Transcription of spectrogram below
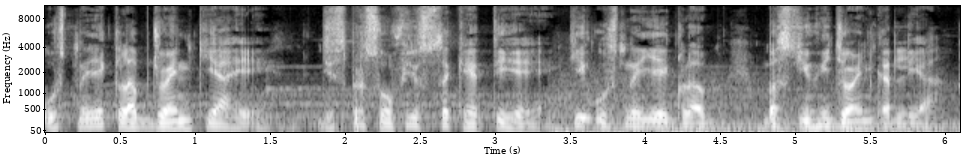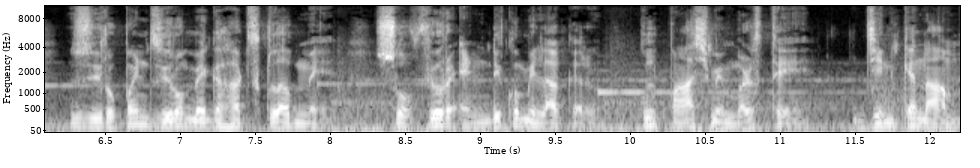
उसने ये क्लब ज्वाइन किया है, जिस पर सोफी उससे कहती है कि उसने ये क्लब बस यूँ ही ज्वाइन कर लिया। 0.0 मेगाहर्ट्ज क्लब में सोफी और एंडी को मिलाकर कुल पाँच मेंबर्स थे, जिनके नाम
